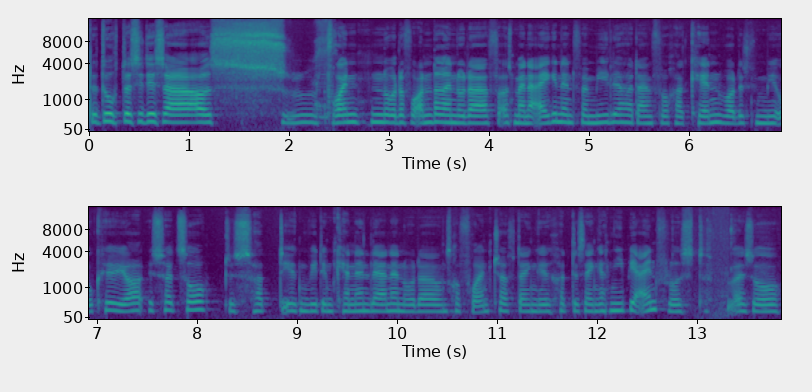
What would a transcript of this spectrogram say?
dadurch, dass ich das auch aus Freunden oder von anderen oder aus meiner eigenen Familie halt einfach erkenne, war das für mich okay, ja, ist halt so. Das hat irgendwie dem Kennenlernen oder unserer Freundschaft eigentlich, hat das eigentlich nie beeinflusst. Also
